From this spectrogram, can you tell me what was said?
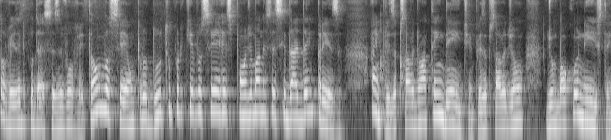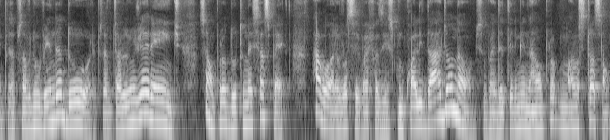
talvez ele pudesse desenvolver. Então você é um produto porque você responde uma necessidade da empresa. A empresa precisava de um atendente, a empresa precisava de um, de um balconista, a empresa precisava de um vendedor, a empresa precisava de um gerente. Você é um produto nesse aspecto. Agora, você vai fazer isso com qualidade ou não, isso vai determinar um, uma situação.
